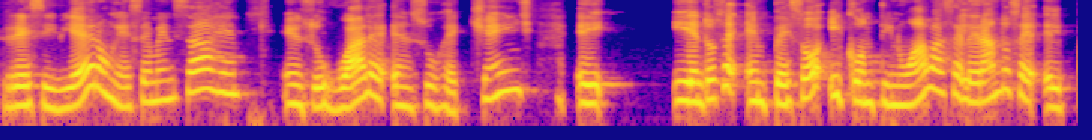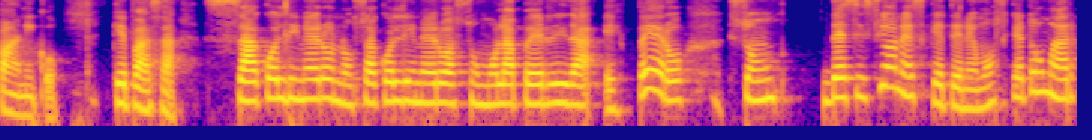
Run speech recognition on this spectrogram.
recibieron ese mensaje en sus wallets, en sus exchange, eh, y entonces empezó y continuaba acelerándose el pánico. ¿Qué pasa? ¿Saco el dinero? ¿No saco el dinero? ¿Asumo la pérdida? ¿Espero? Son decisiones que tenemos que tomar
